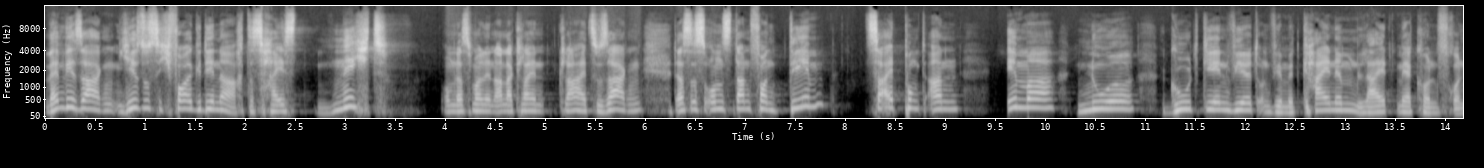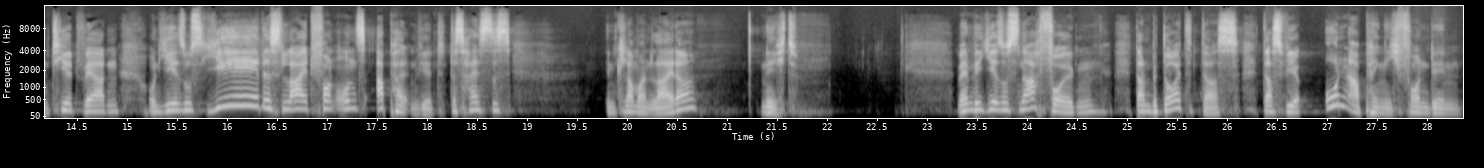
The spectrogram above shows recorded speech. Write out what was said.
Wenn wir sagen, Jesus, ich folge dir nach, das heißt nicht, um das mal in aller Klarheit zu sagen, dass es uns dann von dem Zeitpunkt an immer nur gut gehen wird und wir mit keinem Leid mehr konfrontiert werden und Jesus jedes Leid von uns abhalten wird. Das heißt es in Klammern leider nicht. Wenn wir Jesus nachfolgen, dann bedeutet das, dass wir unabhängig von den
